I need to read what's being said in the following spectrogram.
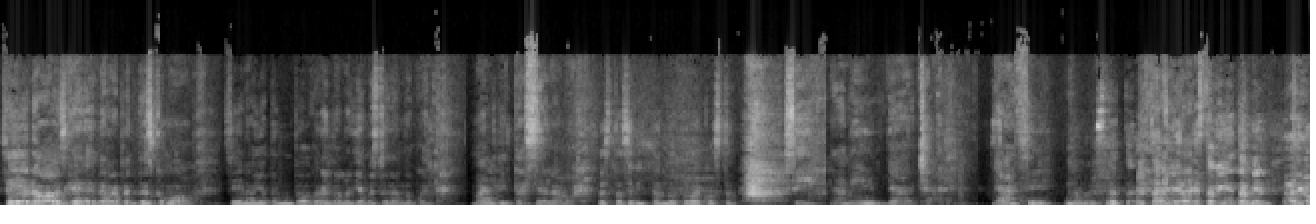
Sí, no, es que de repente es como, sí, no, yo tengo un pedo con el dolor, ya me estoy dando cuenta. Maldita sea la hora. ¿Lo estás evitando a toda costa? Sí, a mí ya, chale. Ya, sí. No, está, está bien, está bien también. Digo,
